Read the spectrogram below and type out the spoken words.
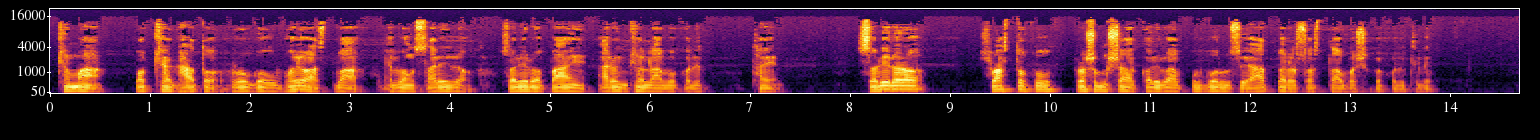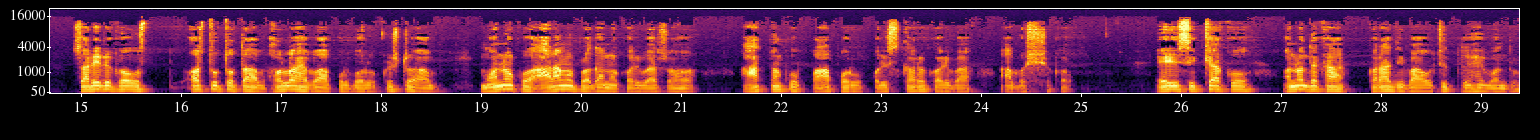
କ୍ଷମା ପକ୍ଷାଘାତ ରୋଗ ଉଭୟ ଆତ୍ମା ଏବଂ ଶରୀର ଶରୀର ପାଇଁ ଆରୋଗ୍ୟ ଲାଭ କରିଥାଏ। ଶରୀରର ସ୍ୱାସ୍ଥ୍ୟକୁ ପ୍ରଶଂସା କରିବା ପୂର୍ବରୁ ସେ ଆତ୍ମାର ସ୍ୱାସ୍ଥ୍ୟ ଆବଶ୍ୟକ କରିଥିଲେ। ଶାରୀରିକ ଅସ୍ତୁତା ଭଲ ହେବା ପୂର୍ବରୁ ଖ୍ରୀଷ୍ଟ ମନକୁ ଆରାମ ପ୍ରଦାନ କରିବା ସହ ଆତ୍ମାକୁ ପାପରୁ ପରିଷ୍କାର କରିବା ଆବଶ୍ୟକ। ଏହି ଶିକ୍ଷାକୁ ଅନଦେଖା କରାଯିବା ଉଚିତ ନୁହେଁ ବନ୍ଧୁ।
